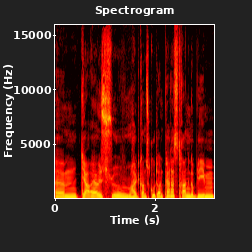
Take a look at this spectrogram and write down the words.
Ähm, ja, er ist äh, halt ganz gut an Perez dran geblieben.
